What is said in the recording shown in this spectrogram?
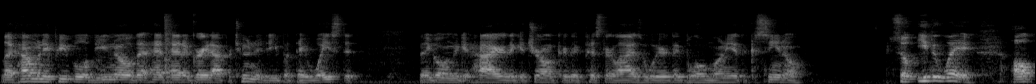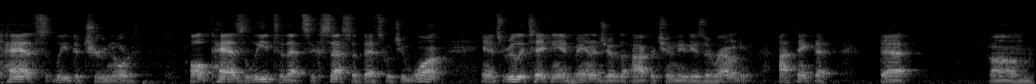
Like, how many people do you know that have had a great opportunity, but they waste it? They go and they get high, or they get drunk, or they piss their lives away, or they blow money at the casino. So, either way, all paths lead to true north. All paths lead to that success if that's what you want, and it's really taking advantage of the opportunities around you. I think that that um,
